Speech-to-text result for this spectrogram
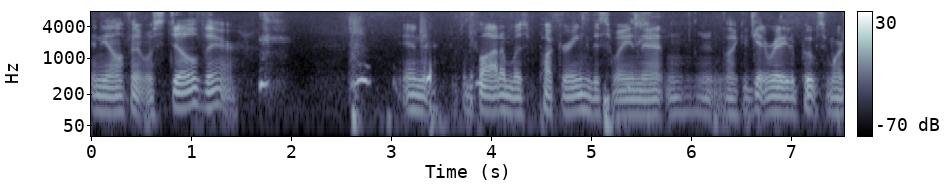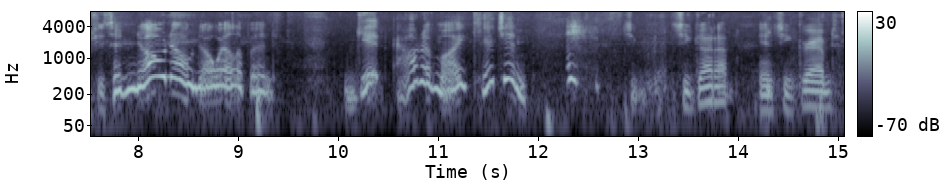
and the elephant was still there. And the bottom was puckering this way and that, and, and like getting ready to poop some more. She said, "No, no, no, elephant, get out of my kitchen." She she got up and she grabbed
